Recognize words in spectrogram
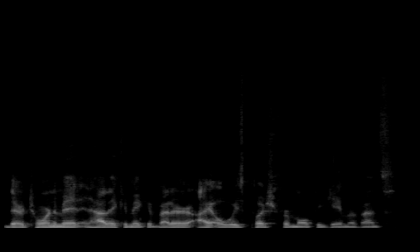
their tournament and how they can make it better, I always push for multi-game events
